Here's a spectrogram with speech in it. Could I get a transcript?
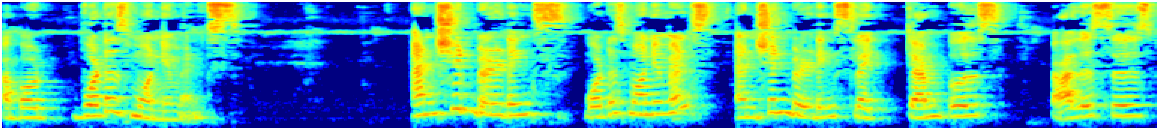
about what is monuments. Ancient buildings. What is monuments? Ancient buildings like temples, palaces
